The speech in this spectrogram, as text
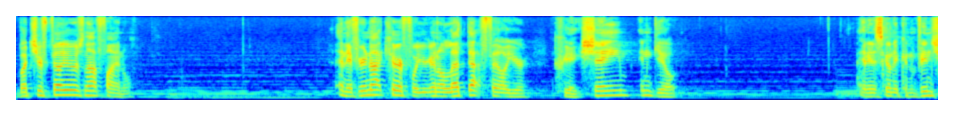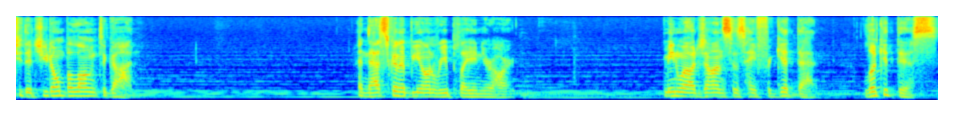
but your failure is not final. And if you're not careful, you're going to let that failure create shame and guilt, and it's going to convince you that you don't belong to God and that's going to be on replay in your heart. Meanwhile, John says, hey, forget that. Look at this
